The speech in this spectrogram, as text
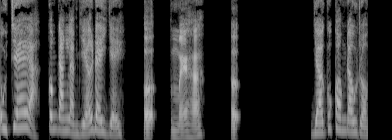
Ôi chê à, con đang làm gì ở đây vậy? Ờ, mẹ hả? Vợ của con đâu rồi?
